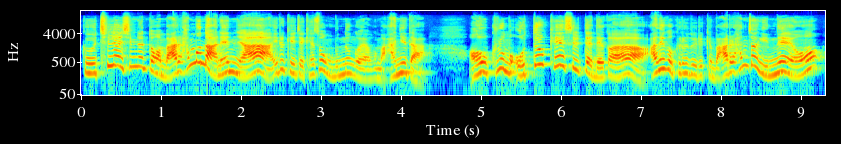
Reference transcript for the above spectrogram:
그 7년, 10년 동안 말을 한 번도 안 했냐. 이렇게 이제 계속 묻는 거야. 그러면 아니다. 어우, 그럼 어떻게 했을 때 내가 아내가 그래도 이렇게 말을 한 적이 있네요.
